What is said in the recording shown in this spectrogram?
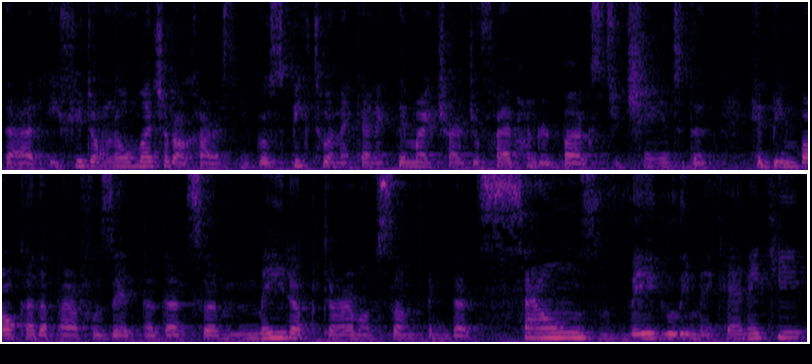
that if you don't know much about cars and you go speak to a mechanic, they might charge you 500 bucks to change the rebimboca da parafuseta. That's a made up term of something that sounds vaguely mechanicy,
